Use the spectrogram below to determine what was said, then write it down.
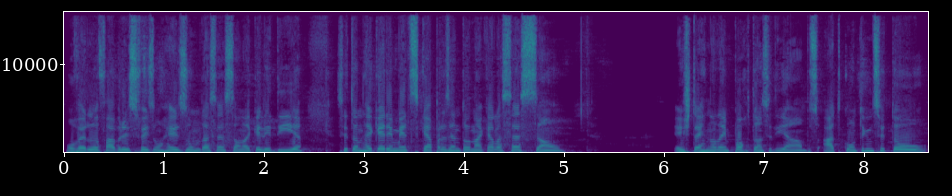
O vereador Fabrício fez um resumo da sessão naquele dia, citando requerimentos que apresentou naquela sessão, externando a importância de ambos. Ato contínuo citou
